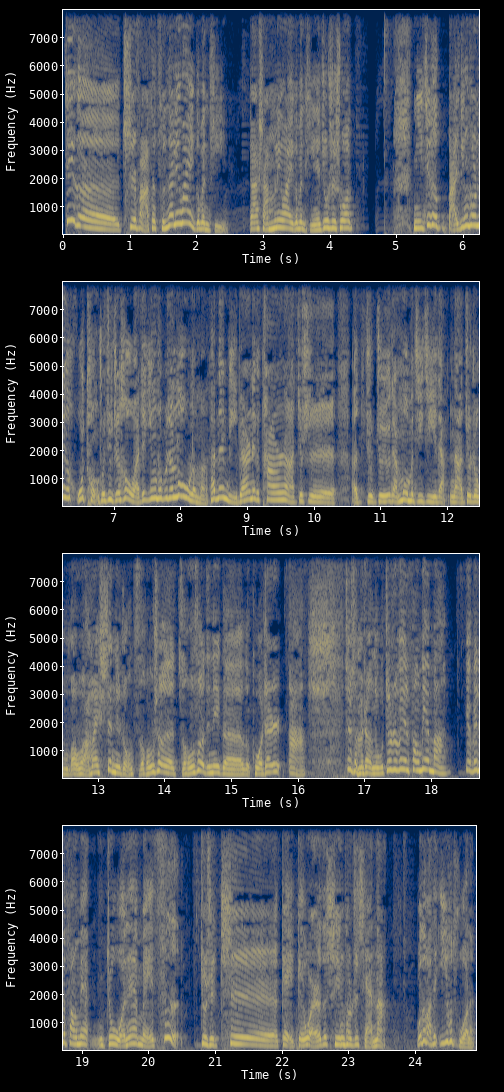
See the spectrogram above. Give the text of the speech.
这个吃法它存在另外一个问题啊，什么另外一个问题呢？就是说。你这个把樱桃那个核捅出去之后啊，这樱桃不就漏了吗？它那里边那个汤啊，就是呃，就就有点磨磨唧唧的，那就是往往外渗那种紫红色紫红色的那个果汁儿啊。这怎么整的？我就是为了方便吧，就为了方便。就我呢，每次就是吃给给我儿子吃樱桃之前呢，我都把他衣服脱了，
